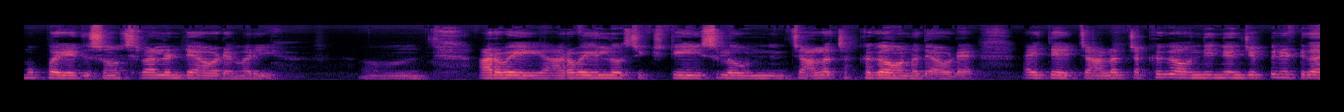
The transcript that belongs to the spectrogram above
ముప్పై ఐదు సంవత్సరాలంటే ఆవిడ మరి. అరవై అరవైలో సిక్స్టీస్లో ఉంది. చాలా చక్కగా ఉన్నది ఆవిడ. అయితే చాలా చక్కగా ఉంది. నేను చెప్పినట్టుగా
